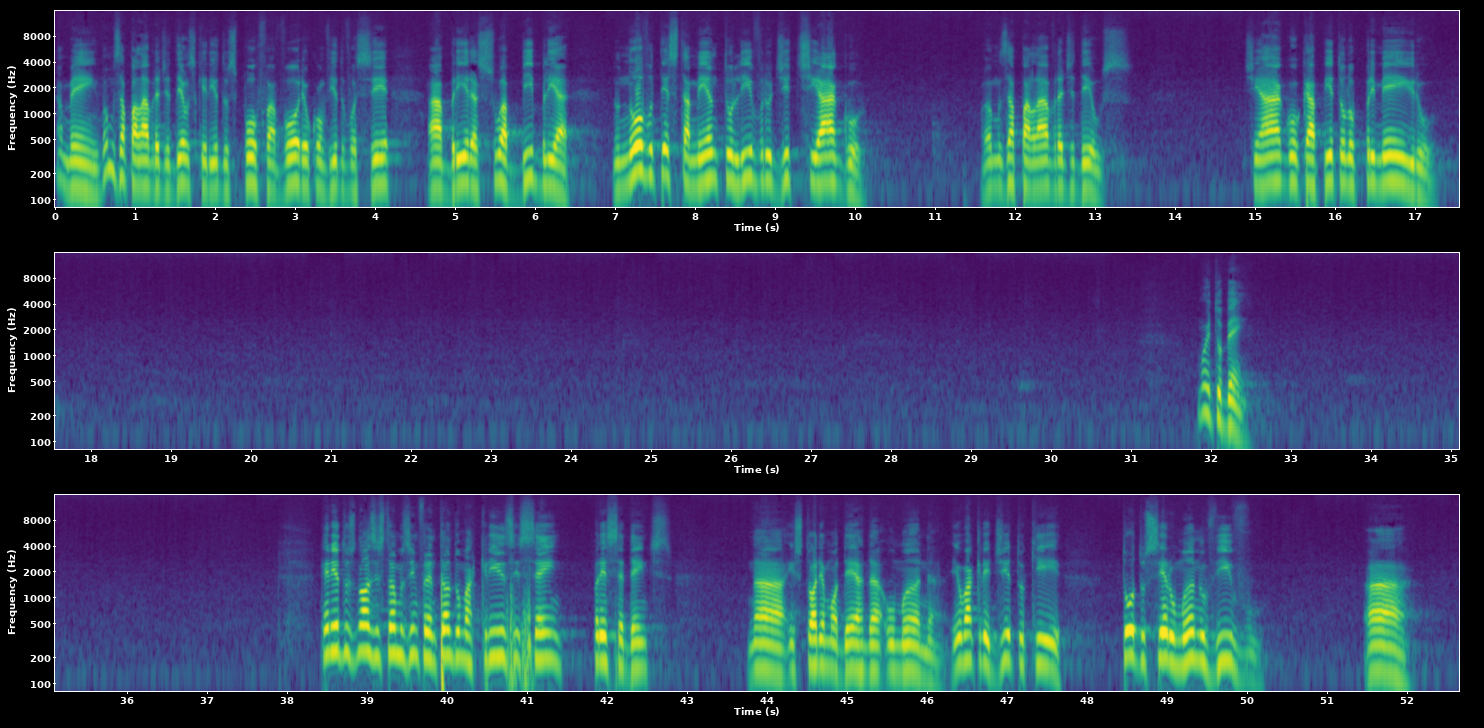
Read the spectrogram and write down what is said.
Amém. Vamos à palavra de Deus, queridos. Por favor, eu convido você a abrir a sua Bíblia no Novo Testamento, livro de Tiago. Vamos à palavra de Deus. Tiago, capítulo 1. Muito bem. Queridos, nós estamos enfrentando uma crise sem precedentes na história moderna humana. Eu acredito que todo ser humano vivo, ah,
